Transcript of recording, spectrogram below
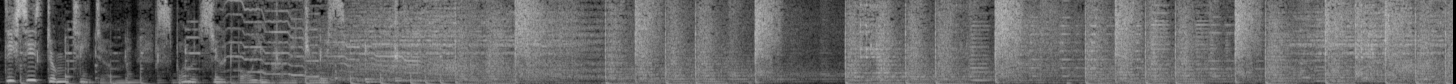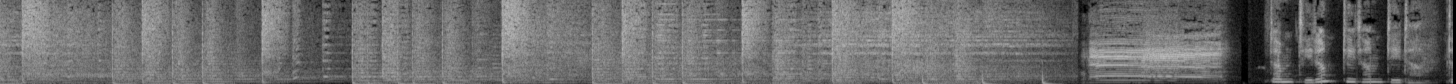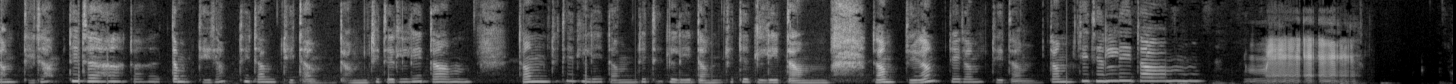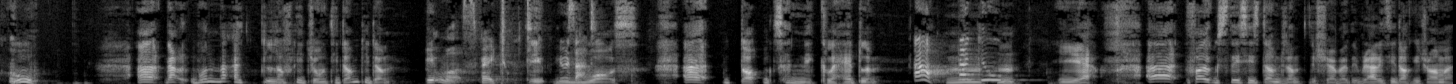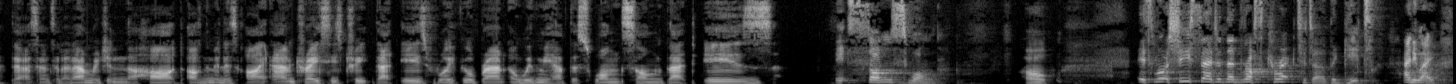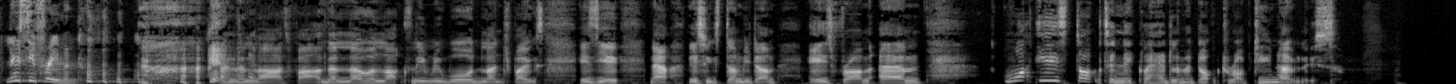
This is Dumpty Dum, sponsored by managers. Dumpty dumpty dumpty dum dumpty dumpty da da dumpty dumpty dumpty dum dumpty diddly dum dumpty diddly dum diddly dum diddly dum dumpty dumpty dumpty dum dumpty diddly dum. Meh. Ooh. Uh, that wasn't that a lovely jaunty dumpty dum? It was very jaunty. It Who was that? was. Uh, Dr. Nicola Headlam. Ah, thank you. Mhm. Yeah. Uh, folks, this is Dum Dum, the show about the reality docudrama that are centered on Ambridge in the heart of the Midlands. I am Tracy's treat, that is Roifield Brown, and with me have the swan song that is. It's Son Swong. Oh, It's what she said, and then Ross corrected her, the git. Anyway, Lucy Freeman. and the last part of the Lower Loxley Reward lunch, folks, is you. Now, this week's Dum Dum is from. um What is Dr. Nicola Headlam a doctor of? Do you know, Luce?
